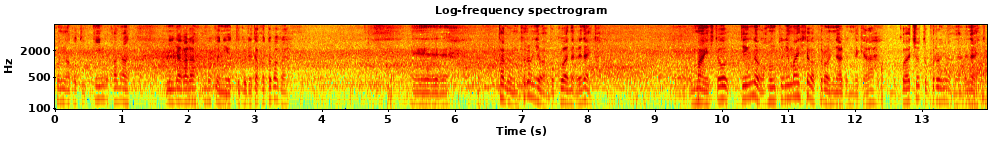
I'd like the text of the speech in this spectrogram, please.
こんなこと言っていいのかなと言いながら僕に言ってくれた言葉がえー、多分プロには僕はなれないと、えー、上手い人っていうのが本当に上手い人がプロになるんだから僕はちょっとプロにはなれないと。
